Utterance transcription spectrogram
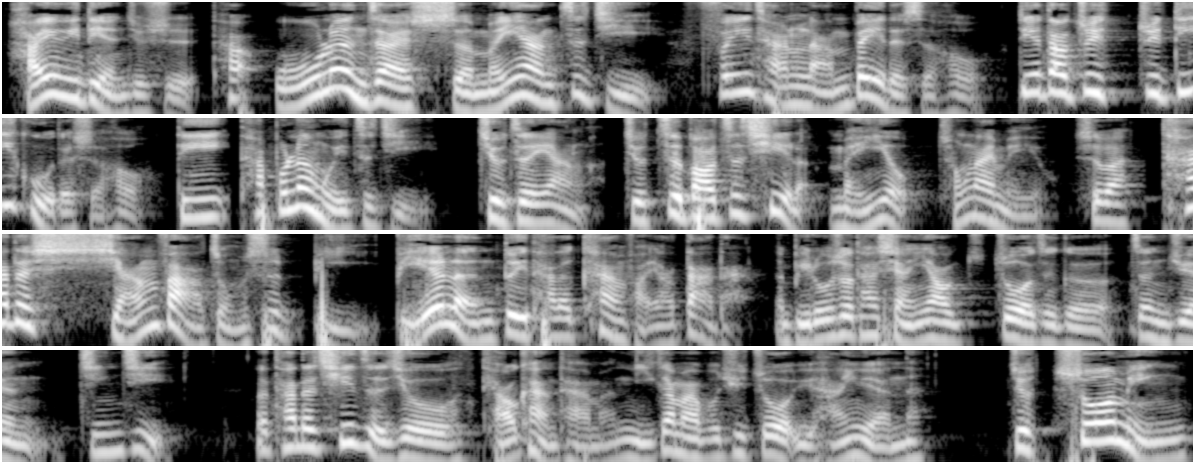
还有一点就是，他无论在什么样自己非常狼狈的时候，跌到最最低谷的时候，第一，他不认为自己就这样了，就自暴自弃了，没有，从来没有，是吧？他的想法总是比别人对他的看法要大胆。那比如说，他想要做这个证券经济。那他的妻子就调侃他嘛：“你干嘛不去做宇航员呢？”就说明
